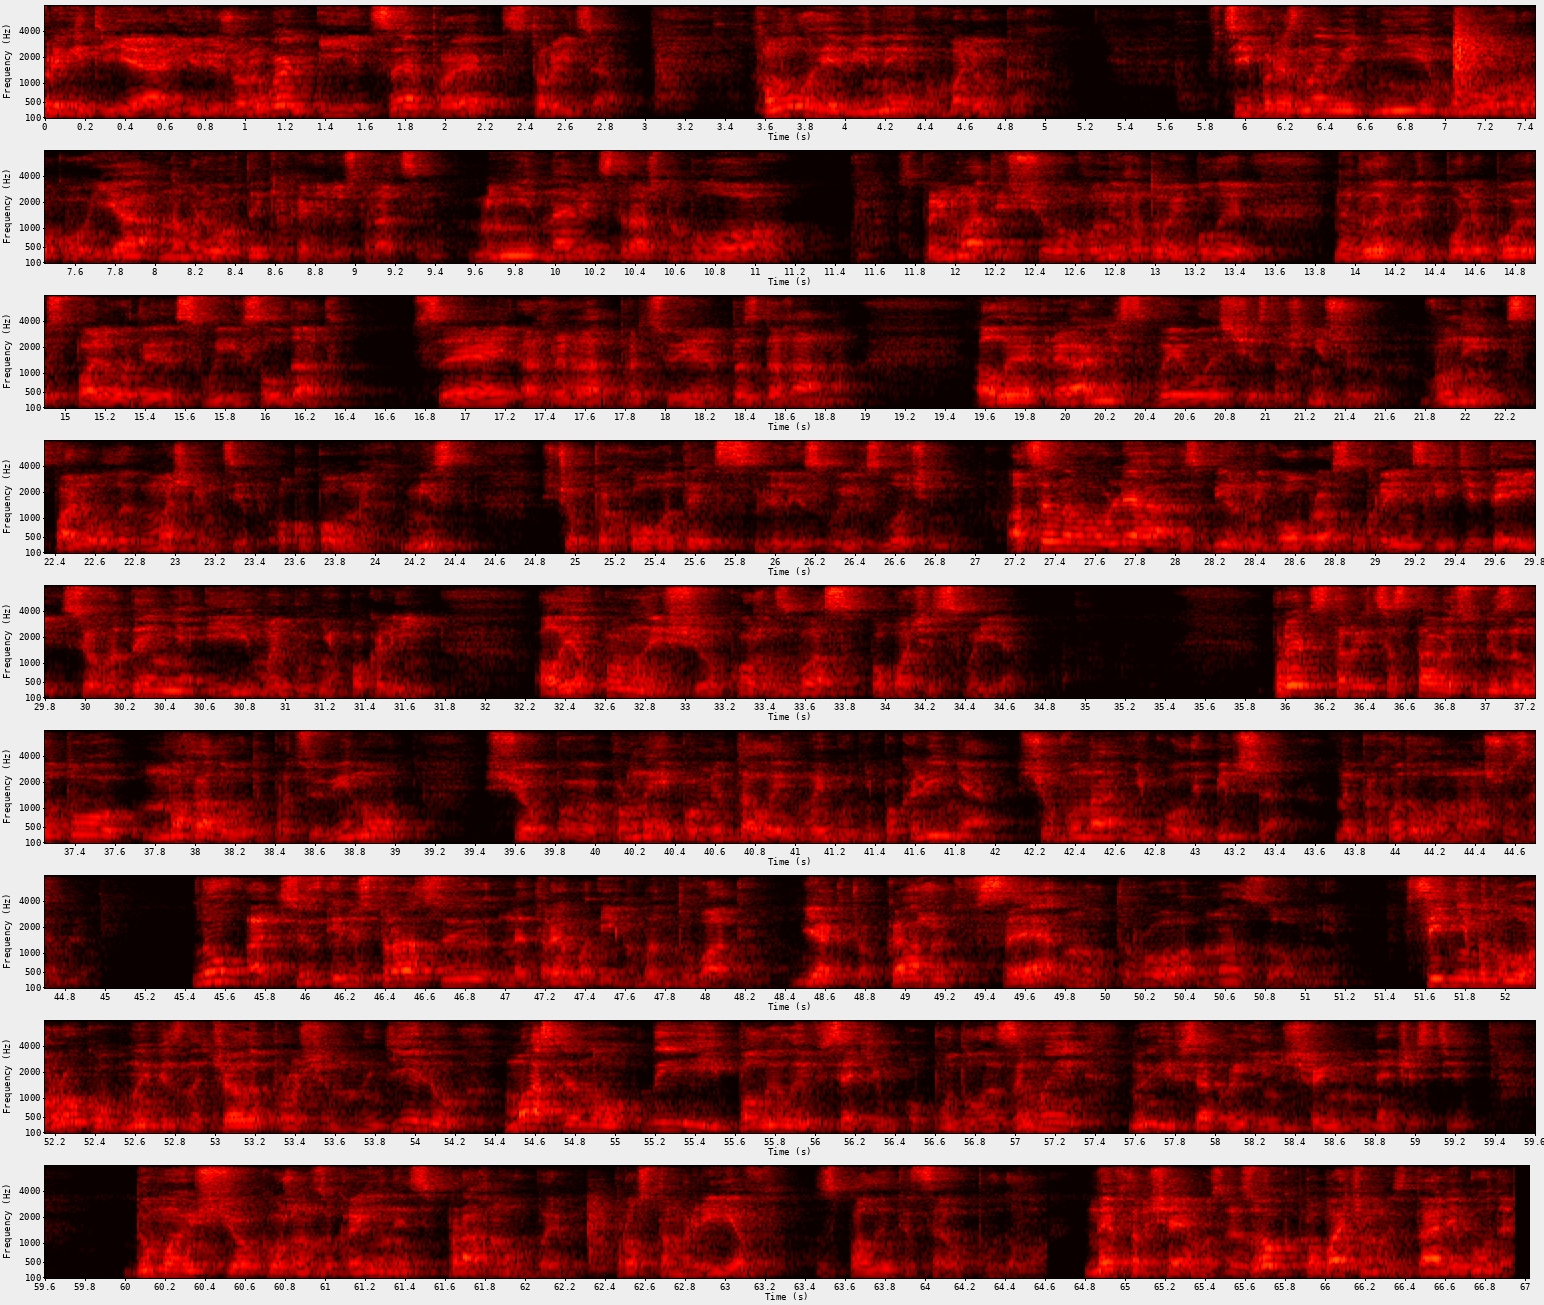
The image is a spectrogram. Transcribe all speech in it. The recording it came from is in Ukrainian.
Привіт, я Юрій Журавель, і це проект Сториця. Хронологія війни в малюнках. В ці березневі дні минулого року я намалював декілька ілюстрацій. Мені навіть страшно було сприймати, що вони готові були недалеко від поля бою спалювати своїх солдат. Цей агрегат працює бездоганно. Але реальність виявилася ще страшнішою. Вони спалювали мешканців окупованих міст, щоб приховувати сліди своїх злочинів. А це, немовля, збірний образ українських дітей сьогодення і майбутніх поколінь. Але я впевнений, що кожен з вас побачить своє. Проект Стариця ставить собі за мету нагадувати про цю війну, щоб е, про неї пам'ятали майбутні покоління, щоб вона ніколи більше не приходила на нашу землю. Ну, а цю ілюстрацію не треба і коментувати. Як то кажуть, все нутро назовні. В ці дні минулого року ми відзначали прощену неділю, масляну і палили всякі опудала зими, ну і всякої іншої нечисті. Думаю, що кожен з українець прагнув би, просто мріяв спалити це опудало. Не втрачаємо зв'язок, побачимось, далі буде.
